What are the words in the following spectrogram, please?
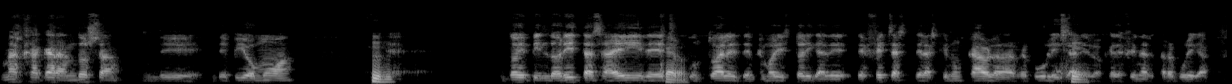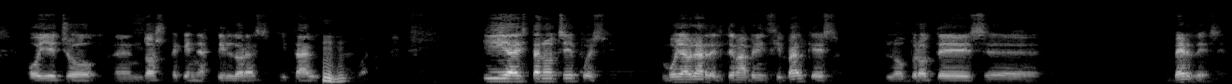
más jacarandosa de, de Pío Moa. Eh, doy pildoritas ahí de hechos Claro. puntuales de memoria histórica, de, de fechas de las que nunca habla la República Sí. ni los que defienden esta República. Hoy he hecho eh, dos pequeñas píldoras y tal. Bueno. Y a esta noche, pues, voy a hablar del tema principal, que es los brotes eh, verdes,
